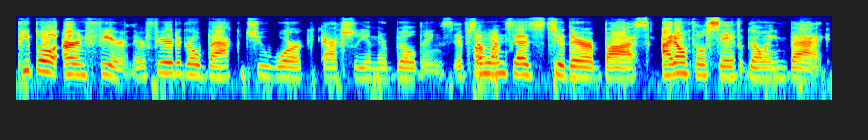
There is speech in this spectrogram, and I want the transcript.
people are in fear. They're fear to go back to work actually in their buildings. If oh, someone okay. says to their boss, "I don't feel safe going back,"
